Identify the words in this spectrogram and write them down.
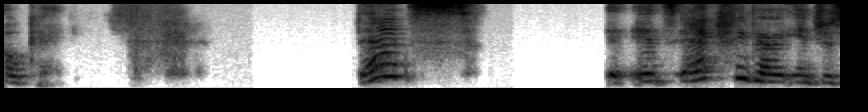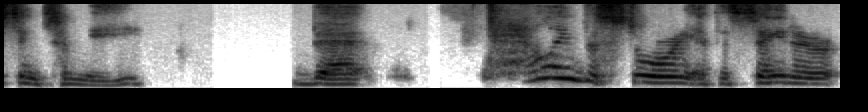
Okay. That's, it's actually very interesting to me that telling the story at the Seder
